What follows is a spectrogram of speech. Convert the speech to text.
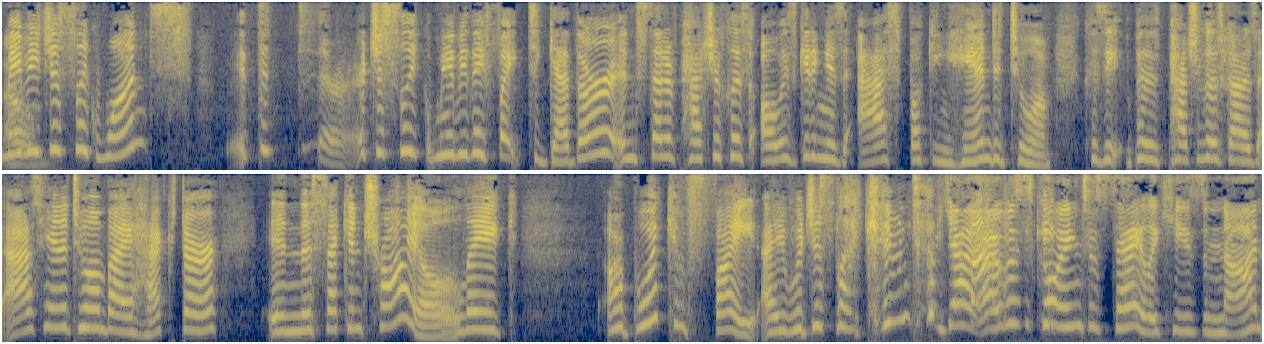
maybe Oh. just like once it, or just like maybe they fight together instead of Patroclus always getting his ass fucking handed to him because he because Patroclus got his ass handed to him by Hector in the second trial. Like our boy can fight. I would just like him to. Yeah, I was going to say, like, he's not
